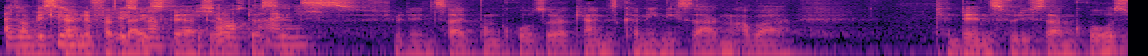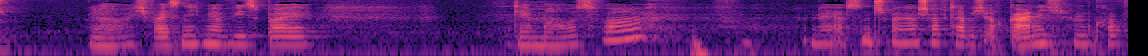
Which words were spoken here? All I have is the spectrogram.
Also da habe ich keine Vergleichswerte, noch, ich ob das jetzt nicht. für den Zeitpunkt groß oder klein ist, kann ich nicht sagen, aber Tendenz würde ich sagen groß. Ja, ich weiß nicht mehr, wie es bei der Maus war. In der ersten Schwangerschaft habe ich auch gar nicht im Kopf.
